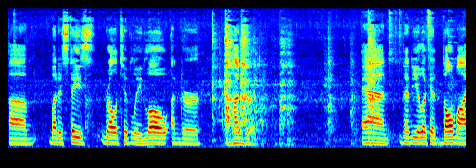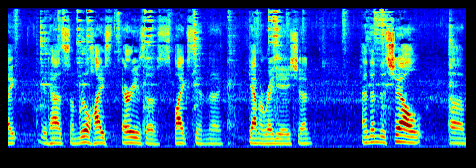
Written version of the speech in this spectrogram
um, but it stays relatively low under 100. And then you look at dolomite, it has some real high areas of spikes in uh, gamma radiation. And then the shell um,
